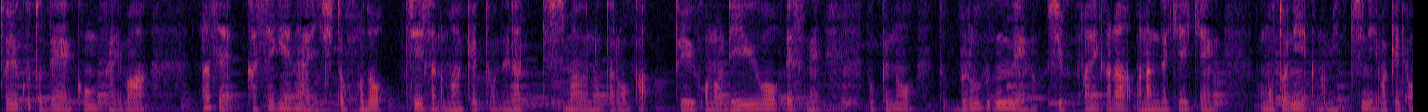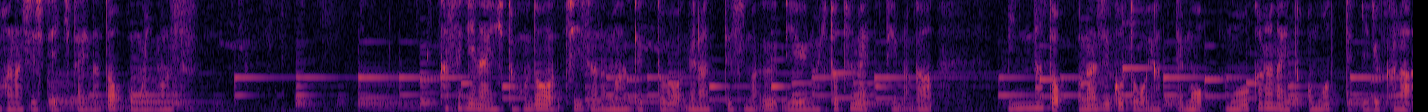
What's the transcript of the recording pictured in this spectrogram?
ということで今回はなぜ稼げない人ほど小さなマーケットを狙ってしまうのだろうかというこの理由をですね僕のブログ運営の失敗から学んだ経験をもとにあの3つに分けてお話ししていきたいなと思います。稼げない人ほど小さなマーケットを狙ってしまう理由の1つ目っていうのがみんなと同じことをやっても儲からないと思っているから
